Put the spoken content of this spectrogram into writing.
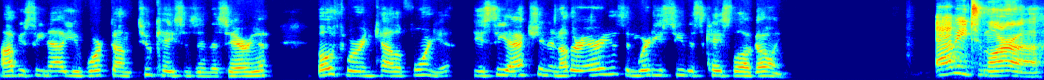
Obviously, now you've worked on two cases in this area. Both were in California. Do you see action in other areas? And where do you see this case law going? Abby Tamara,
